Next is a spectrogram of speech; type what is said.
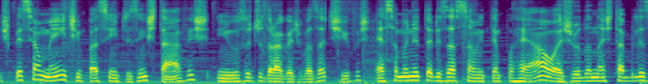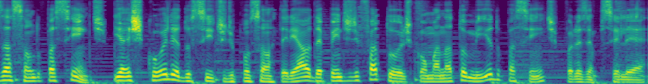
especialmente em pacientes instáveis em uso de drogas vasativas. Essa monitorização em tempo real ajuda na estabilização do paciente. E a escolha do sítio de punção arterial depende de fatores como a anatomia do paciente, por exemplo, se ele é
